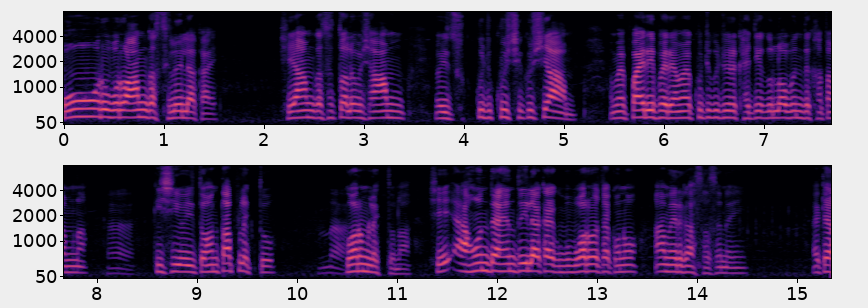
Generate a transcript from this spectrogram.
বড় বড় আম গাছ ছিল এলাকায়। সেই আম গাছের তলে বসে আম ওই কুচি কুচি কুচি আম আমি পাইরে পাইরে আমি কুচি কুচি করে খাইতে লবণ দিয়ে খাতাম না। হ্যাঁ। কৃষি ওই তখন তাপ লাগতো গরম লাগতো না। সেই এখন দেখেন তো এলাকায় বড় একটা কোনো আমের গাছ আছে নাই। একটা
